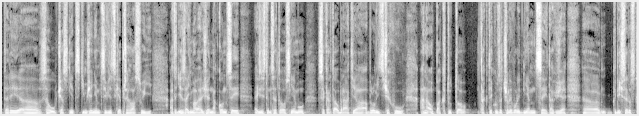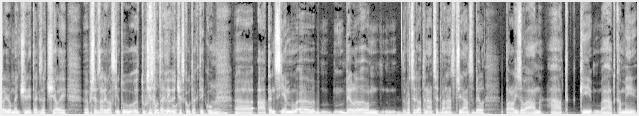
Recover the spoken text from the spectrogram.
tedy se ho účastnit s tím, že Němci vždycky přehlasují. A teď je zajímavé, že na konci existence toho sněmu se karta obrátila a bylo víc Čechů. A naopak tuto taktiku začali volit Němci, takže eh, když se dostali do menšiny, tak začali, eh, převzali vlastně tu, tu českou taktiku. Českou taktiku. Hmm. A ten sněm byl v roce 1912-13 byl paralizován hádky, hádkami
